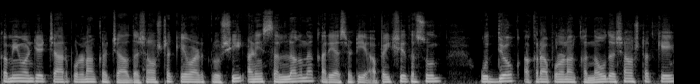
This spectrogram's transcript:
कमी म्हणजे चार पूर्णांक चार दशांश टक्के वाढ कृषी आणि संलग्न कार्यासाठी अपेक्षित असून उद्योग अकरा पूर्णांक नऊ दशांश टक्के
